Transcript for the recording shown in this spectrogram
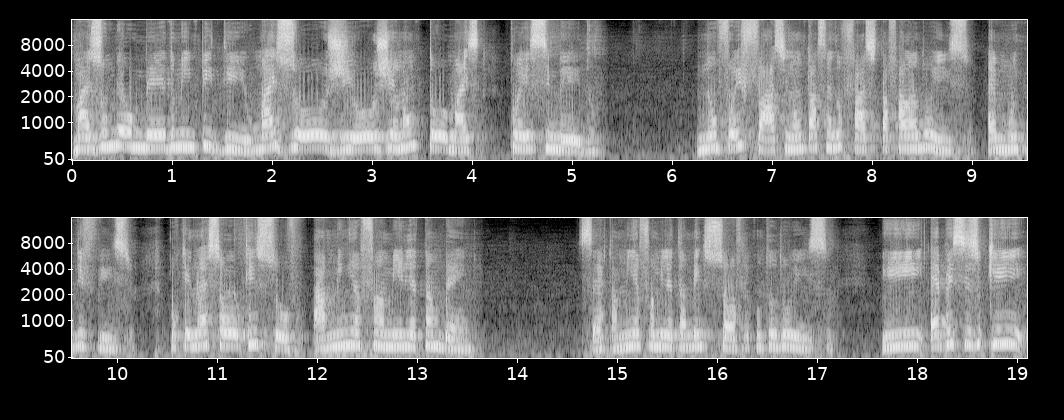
Mas o meu medo me impediu. Mas hoje, hoje eu não tô mais com esse medo. Não foi fácil, não está sendo fácil estar tá falando isso. É muito difícil. Porque não é só eu que sofro, a minha família também certo? A minha família também sofre com tudo isso. E é preciso que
